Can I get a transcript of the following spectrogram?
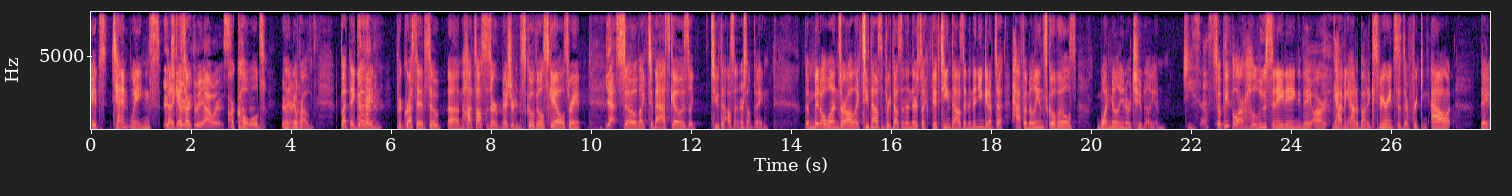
it's 10 wings that I guess are three hours. are cold. Okay, no problem. But they go in progressive. So um, hot sauces are measured in Scoville scales, right? Yes. So like Tabasco is like 2,000 or something. The middle ones are all like 2,000, 3,000. Then there's like 15,000. And then you can get up to half a million Scovilles, 1 million or 2 million. Jesus. So people are hallucinating. They are having out of body experiences. They're freaking out. They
